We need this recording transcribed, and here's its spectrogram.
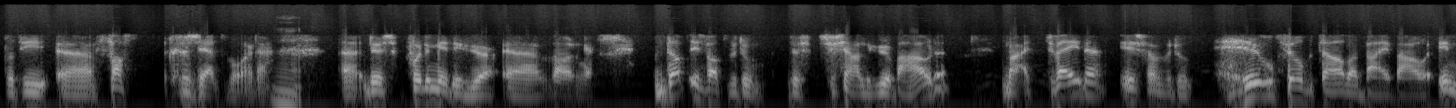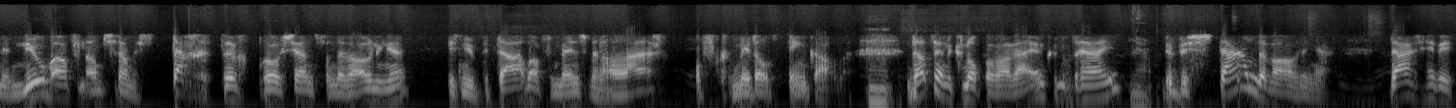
dat die, uh, vastgezet worden. Ja. Uh, dus voor de middenhuurwoningen. dat is wat we doen. Dus sociale huur behouden. Maar het tweede is wat we doen. Heel veel betaalbaar bijbouwen. In de nieuwbouw van Amsterdam is 80% van de woningen... is nu betaalbaar voor mensen met een laag of gemiddeld inkomen. Ja. Dat zijn de knoppen waar wij aan kunnen draaien. Ja. De bestaande woningen, daar heb ik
